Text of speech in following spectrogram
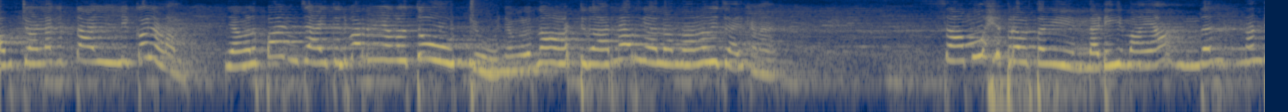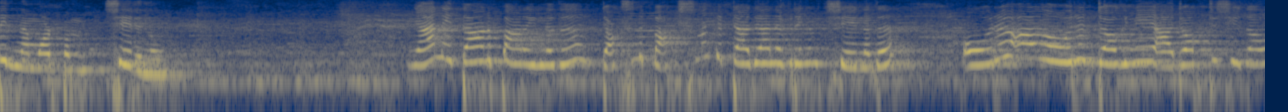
ഔട്ടുള്ളൊക്കെ തല്ലിക്കൊല്ലണം. ഞങ്ങൾ പഞ്ചായത്തിൽ പറഞ്ഞ് ഞങ്ങൾ തോറ്റു. ഞങ്ങൾ നാട്ടുകാരനെ അറിയാലോ എന്നാണ് വിചാരിക്കണേ. സാമൂഹ്യ പ്രവർത്തകയും നടിയുമായ നന്ദി നമ്മോടൊപ്പം ചേരുന്നു. ഞാൻ ഇതാണ് പറയുന്നത്. ഡോക്ടറിന് ഭക്ഷണം കിട്ടാതെയാണ് ഇവരിങ്ങനെ ചെയ്യുന്നത്. ഓരോ ആൾ ഓരോ ഡോഗിനെ അഡോപ്റ്റ് ചെയ്താൽ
